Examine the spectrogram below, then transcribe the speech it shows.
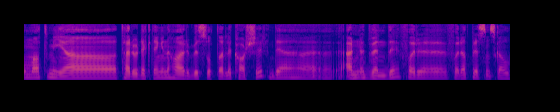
om at mye av terrordekningen har bestått av lekkasjer. Det er nødvendig for, for at pressen skal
